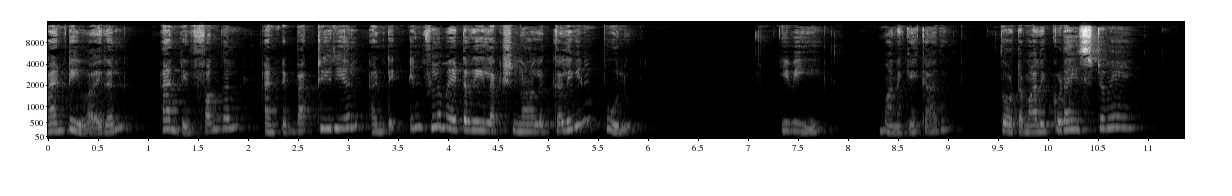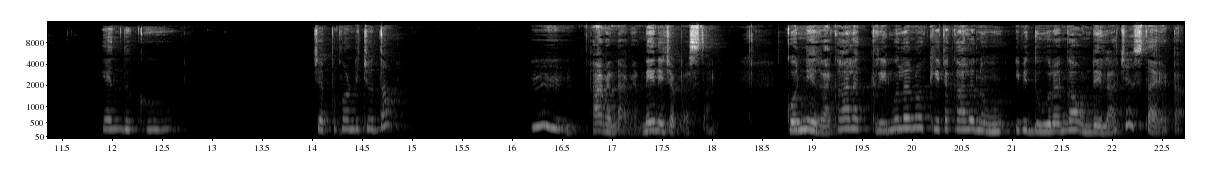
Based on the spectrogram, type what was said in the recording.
antiviral anti fungal anti bacterial anti inflammatory లక్షణాలు కలిగిన పూలు. ఇవి మనకే కాదు. తోటమాలికి కూడా ఇష్టమే. ఎందుకు? చెప్పుకోండి చూద్దాం. ఆగండి ఆగండి. నేనే చెప్పేస్తాను. కొన్ని రకాల క్రిములను కీటకాలను ఇవి దూరంగా ఉండేలా చేస్తాయట.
